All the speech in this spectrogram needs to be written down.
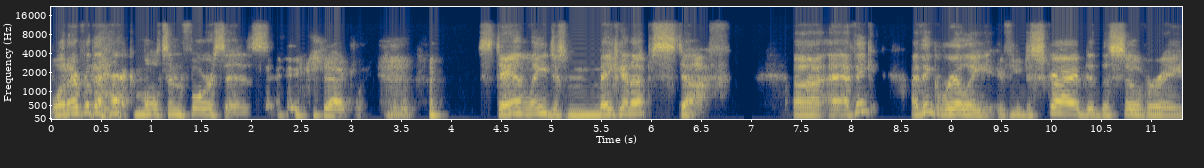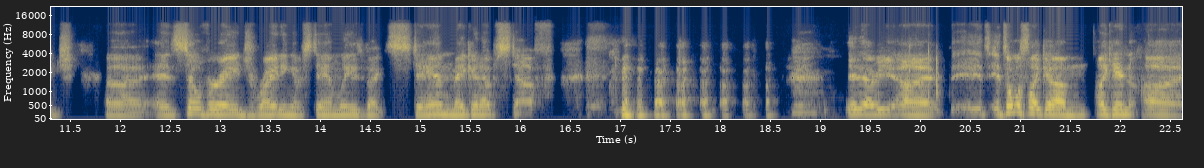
whatever the heck molten force is, exactly. Stan Lee just making up stuff. Uh, I I think I think really, if you described the Silver Age uh, as Silver Age writing of Stan Lee, it's like Stan making up stuff. It, I mean, uh, it's it's almost like um like in uh,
